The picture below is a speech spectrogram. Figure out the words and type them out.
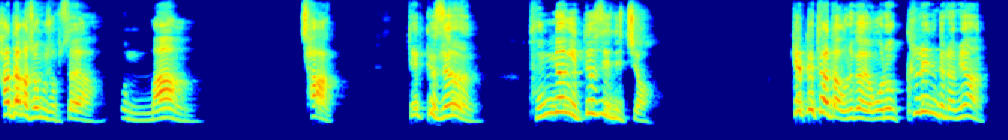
하다가 전부 접사야. 망, 착, 깨끗은 분명히 뜻은 있죠. 깨끗하다 우리가 영어로 클린 그러면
